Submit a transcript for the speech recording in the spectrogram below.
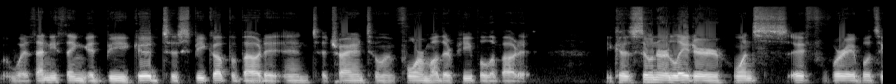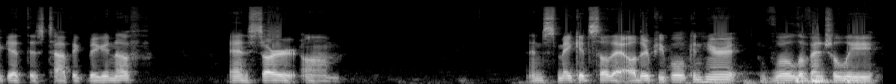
with anything, it'd be good to speak up about it and to try and to inform other people about it. Because sooner or later, once if we're able to get this topic big enough and start um, and make it so that other people can hear it, we'll eventually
